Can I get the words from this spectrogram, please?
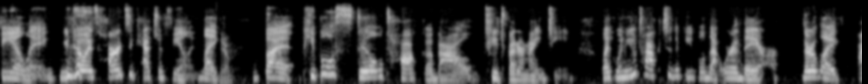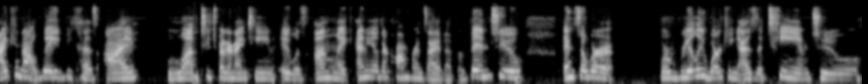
feeling. You know, it's hard to catch a feeling like, yep. but people still talk about Teach Better 19. Like when you talk to the people that were there, they're like, I cannot wait because I love Teach Better 19. It was unlike any other conference I have ever been to. And so we're we're really working as a team to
